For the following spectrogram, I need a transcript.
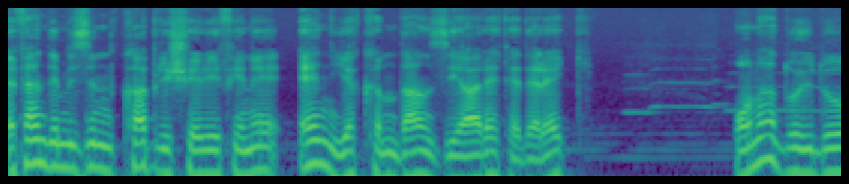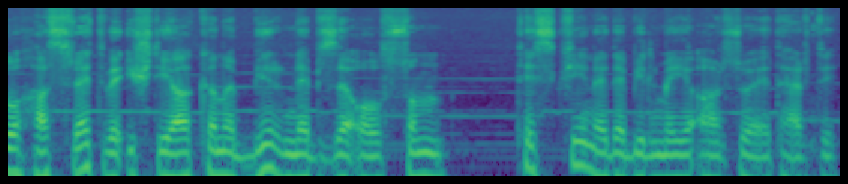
Efendimizin kabri şerifini en yakından ziyaret ederek, ona duyduğu hasret ve iştiyakını bir nebze olsun teskin edebilmeyi arzu ederdi.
